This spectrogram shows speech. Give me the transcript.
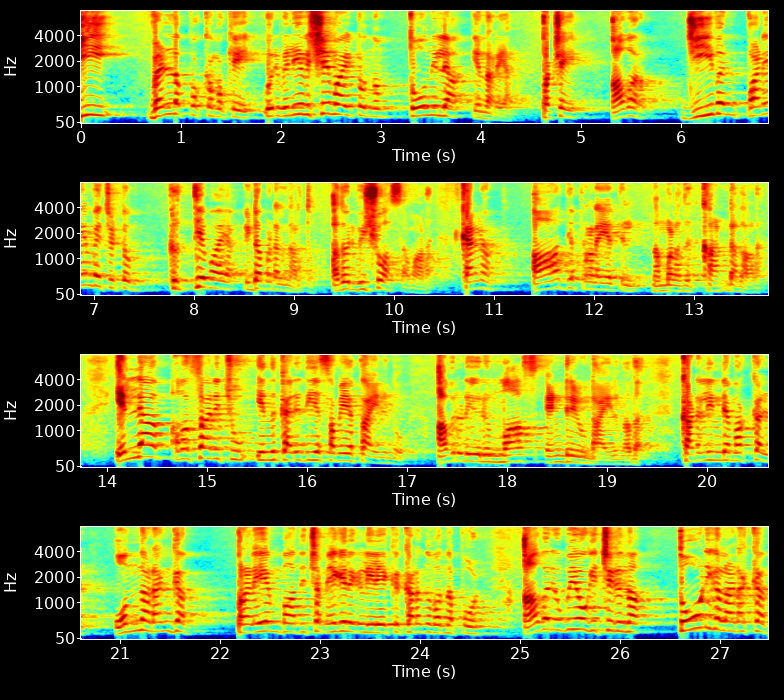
ഈ വെള്ളപ്പൊക്കമൊക്കെ ഒരു വലിയ വിഷയമായിട്ടൊന്നും തോന്നില്ല എന്നറിയാം. പക്ഷേ അവർ ജീവൻ പണയം വെച്ചിട്ടും കൃത്യമായ ഇടപെടൽ നടത്തും. അതൊരു വിശ്വാസമാണ്. കാരണം ആദ്യ പ്രളയത്തിൽ നമ്മളത് കണ്ടതാണ്. എല്ലാം അവസാനിച്ചു എന്ന് കരുതിയ സമയത്തായിരുന്നു അവരുടെ ഒരു മാസ് എൻട്രി ഉണ്ടായിരുന്നത്. കടലിന്റെ മക്കൾ ഒന്നടങ്കം പ്രളയം ബാധിച്ച മേഖലകളിലേക്ക് കടന്നു വന്നപ്പോൾ അവരുപയോഗിച്ചിരുന്ന തോണികളടക്കം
